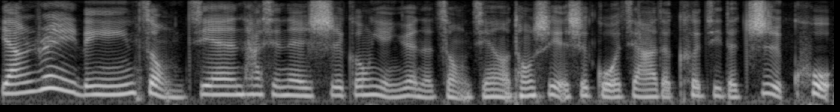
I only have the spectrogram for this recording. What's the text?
杨瑞林总监。他现在是工研院的总监哦，同时也是国家的科技的智库。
